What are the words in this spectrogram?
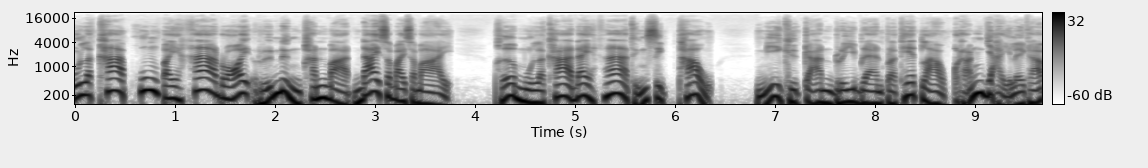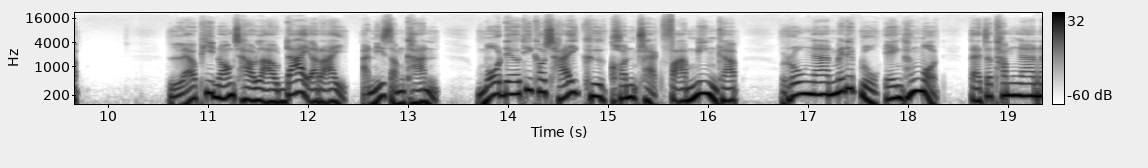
มูลค่าพุ่งไป 500 หรือ 1,000 บาทได้สบายๆ เพิ่มมูลค่าได้ 5-10 เท่า นี่คือการรีแบรนด์ประเทศลาวครั้งใหญ่เลยครับแล้วพี่น้องชาวลาวได้อะไร อันนี้สำคัญ โมเดลที่เขาใช้คือ contract farming ครับ โรงงานไม่ได้ปลูกเองทั้งหมด แต่จะทำงาน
